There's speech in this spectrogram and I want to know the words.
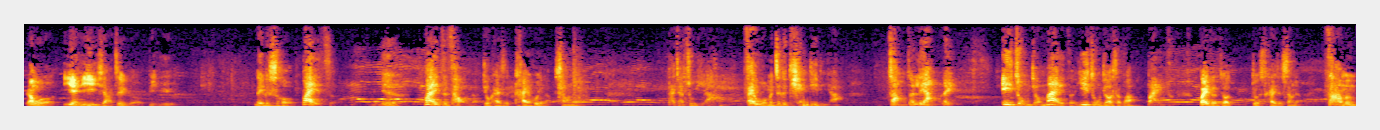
让我演绎一下这个比喻。那个时候，稗子，呃，稗子草呢就开始开会了，商量了。大家注意啊，在我们这个田地里啊，长着两类，一种叫麦子，一种叫什么稗子。稗子就就是开始商量，咱们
